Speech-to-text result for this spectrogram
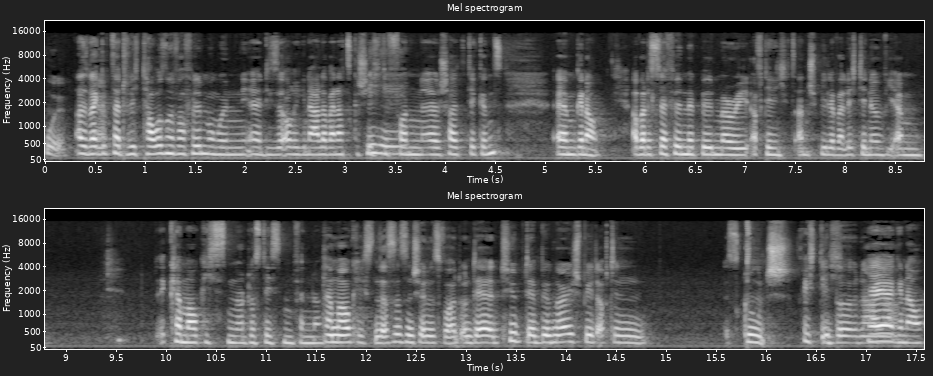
Cool. Also da ja. gibt's natürlich tausende Verfilmungen, äh, diese originale Weihnachtsgeschichte Mhm. von äh, Charles Dickens. Ähm, genau. Aber das ist der Film mit Bill Murray, auf den ich jetzt anspiele, weil ich den irgendwie am klamaukigsten und lustigsten finde. Klamaukigsten, das ist ein schönes Wort. Und der Typ, der Bill Murray spielt auch den Scrooge. Richtig. Ja, ja, genau.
